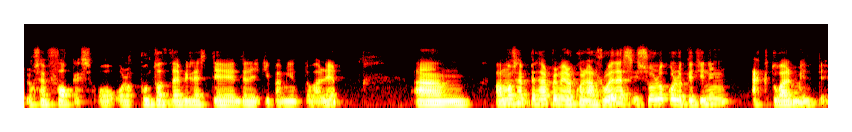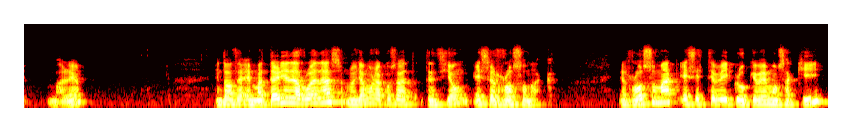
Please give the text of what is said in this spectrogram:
los enfoques o, los puntos débiles del equipamiento, ¿vale? Vamos a empezar primero con las ruedas y solo con lo que tienen actualmente, ¿vale? Entonces, en materia de ruedas, nos llama una cosa de atención, es el Rosomac. El Rosomac es este vehículo que vemos aquí,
